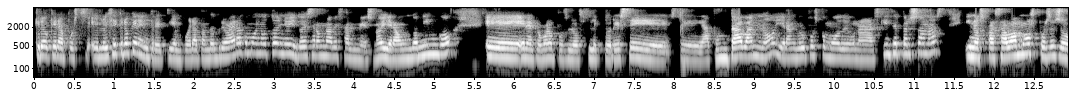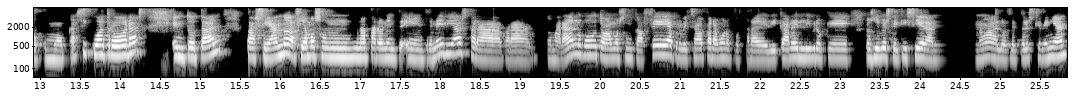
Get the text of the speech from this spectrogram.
creo que era, pues eh, lo hice creo que en entretiempo, era tanto en primavera como en otoño y entonces era una vez al mes, ¿no? Y era un domingo eh, en el que, bueno, pues los lectores se, apuntaban, ¿no? Y eran grupos como de unas 15 personas y nos pasábamos, pues eso, como casi cuatro horas en total paseando, hacíamos una parón entre, medias para, para, tomar algo, tomamos un café, aprovechaba para, bueno, pues para dedicar el libro que, los libros que quisieran a los lectores que venían.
